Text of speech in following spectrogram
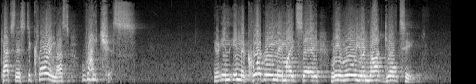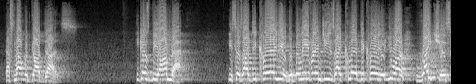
catch this, declaring us righteous. You know, in, in the courtroom, they might say, We rule you're not guilty. That's not what God does. He goes beyond that. He says, I declare you, the believer in Jesus, I declare, declare that you are righteous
